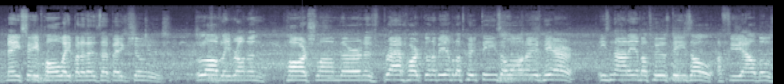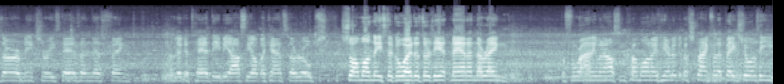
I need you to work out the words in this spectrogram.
It may say Paul White, but it is a big show. Lovely running power slam there, and is Bret Hart going to be able to put Diesel on out here? He's not able to as Diesel. A few elbows there, make sure he stays in this thing. And look at Ted DiBiase up against the ropes. Someone needs to go out as there's eight men in the ring. Before anyone else can come on out here, look at the strength of the big show as he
